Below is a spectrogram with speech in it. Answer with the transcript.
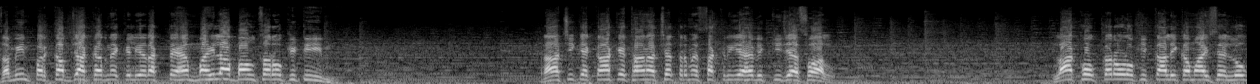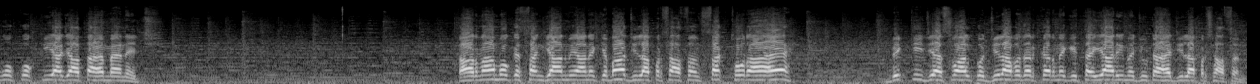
ज़मीन पर कब्जा करने के लिए रखते हैं महिला बाउंसरों की टीम। रांची के कांके थाना क्षेत्र में सक्रिय है विक्की जायसवाल। लाखों करोड़ों की काली कमाई से लोगों को किया जाता है मैनेज। कारनामों के संज्ञान में आने के बाद जिला प्रशासन सख्त हो रहा है। विक्की जायसवाल को जिला बदर करने की तैयारी में जुटा है जिला प्रशासन।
